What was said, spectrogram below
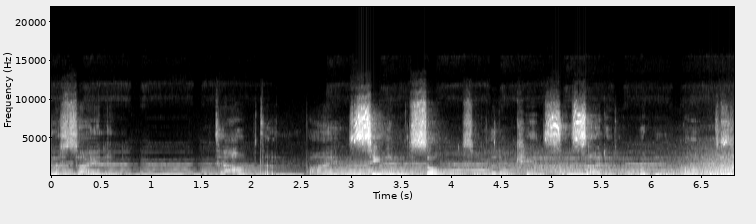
decided to help them by sealing the souls of little kids inside of a wooden box.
